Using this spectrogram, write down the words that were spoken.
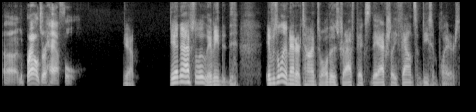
uh, the Browns are half full. Yeah. Yeah, no, absolutely. I mean, it was only a matter of time to all those draft picks. They actually found some decent players.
